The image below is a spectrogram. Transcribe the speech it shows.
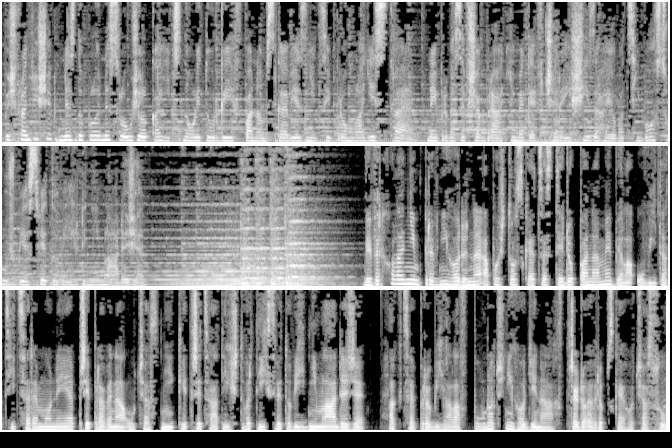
Papež František dnes dopoledne sloužil kajícnou liturgii v panamské věznici pro mladistvé. Nejprve se však vrátíme ke včerejší zahajovací bohoslužbě Světových dní mládeže. Vyvrcholením prvního dne apoštolské cesty do Panamy byla uvítací ceremonie připravená účastníky 34. Světových dní mládeže. Akce probíhala v půlnočních hodinách středoevropského času.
